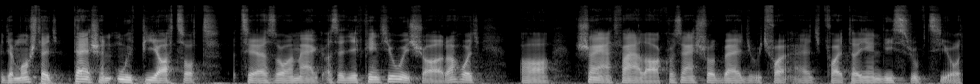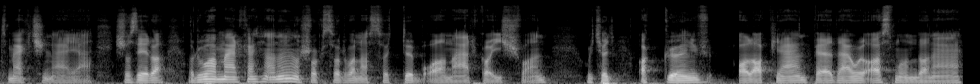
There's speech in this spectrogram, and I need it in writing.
ugye most egy teljesen új piacot célzol meg, az egyébként jó is arra, hogy a saját vállalkozásodba egy úgy, egyfajta ilyen diszrupciót megcsináljál. És azért a, a ruhamárkáknál nagyon sokszor van az, hogy több almárka is van. Úgyhogy a könyv alapján például azt mondaná,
